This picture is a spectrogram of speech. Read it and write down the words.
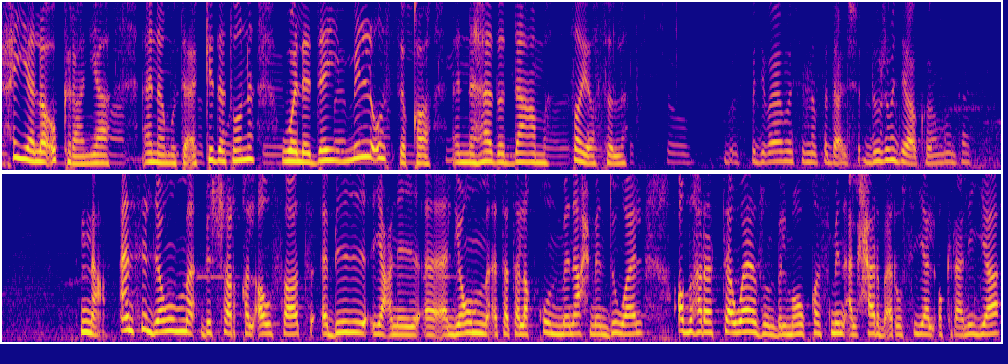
حيال أوكرانيا. أنا متأكدة ولدي ملء الثقة أن هذا الدعم سيصل. نعم أنت اليوم بالشرق الأوسط بي يعني اليوم تتلقون منح من دول أظهرت توازن بالموقف من الحرب الروسية الأوكرانية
